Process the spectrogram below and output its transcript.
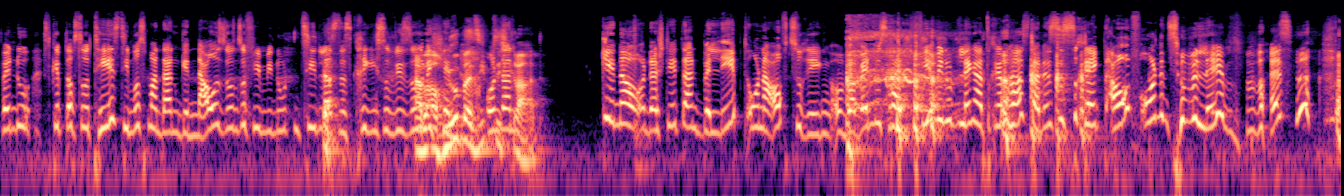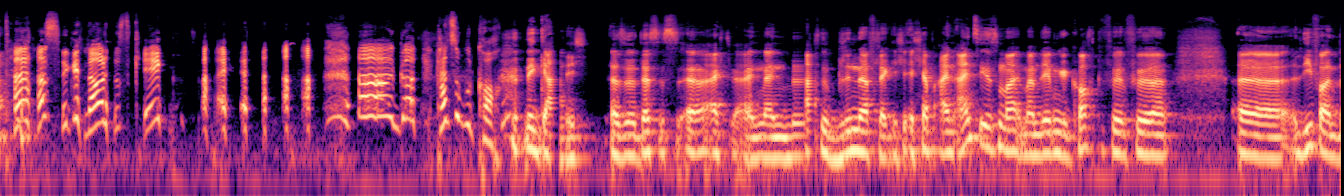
wenn du, es gibt auch so Tees, die muss man dann genau so und so viele Minuten ziehen lassen, das kriege ich sowieso Aber nicht auch hin. nur bei Und 70 dann, Grad. Genau, und da steht dann belebt, ohne aufzuregen. Aber wenn du es halt vier Minuten länger drin hast, dann ist es regt auf, ohne zu beleben. Weißt du? Dann hast du genau das Gegenteil. Oh Gott. Kannst du gut kochen? Nee, gar nicht. Also das ist äh, echt ein, ein absolut blinder Fleck. Ich, ich habe ein einziges Mal in meinem Leben gekocht für, für äh, Liefer und.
